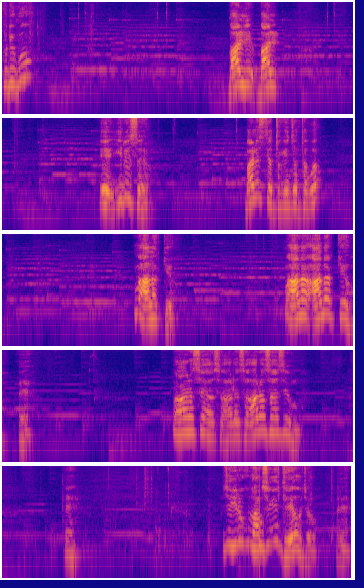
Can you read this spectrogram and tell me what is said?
그리고 말리 말 예, 이랬어요. 말렸을 때 더 괜찮다고요? 그럼 안 할게요. 그럼 안, 하- 안 할게요. 예. 뭐 알아서 알아서 알아서 알아서 하세요. 뭐. 예. 이제 이러고 방송해도 돼요, 저. 예.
